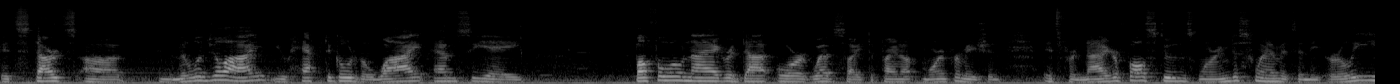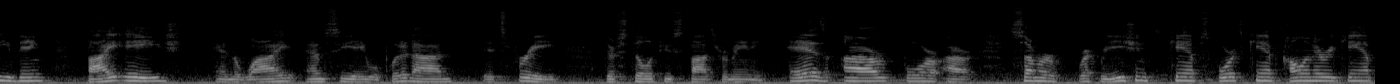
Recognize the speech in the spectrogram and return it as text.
It starts uh, in the middle of July. You have to go to the YMCA buffaloniagara.org website to find out more information. It's for Niagara Falls students learning to swim. It's in the early evening by age, and the YMCA will put it on. It's free. There's still a few spots remaining, as are for our summer recreation camp, sports camp, culinary camp,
